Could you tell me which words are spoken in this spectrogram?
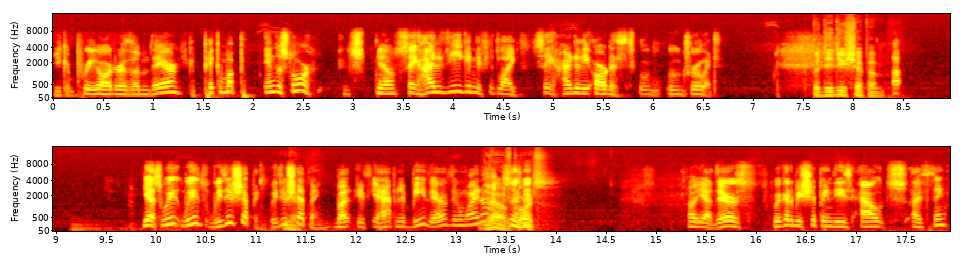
You can pre-order them there. You can pick them up in the store. Just, you know, say hi to Deegan if you'd like. Say hi to the artist who, who drew it. But did you ship them? Uh, yes, we, we we do shipping. We do yeah. shipping. But if you happen to be there, then why not? Yeah, of course. oh yeah, there's we're going to be shipping these out. I think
